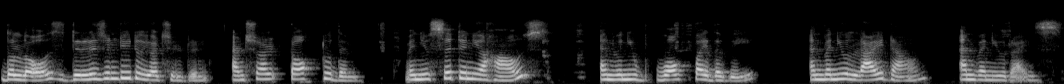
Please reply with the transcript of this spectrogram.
the laws diligently to your children and shall talk to them. When you sit in your house and when you walk by the way and when you lie down and when you rise.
